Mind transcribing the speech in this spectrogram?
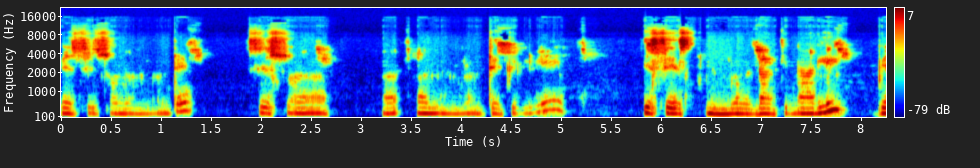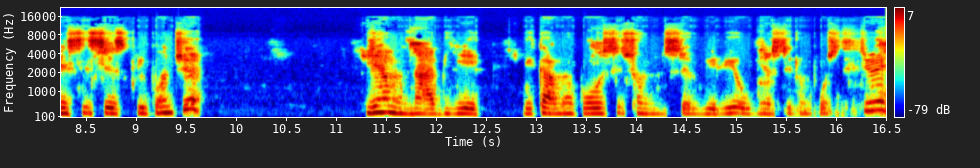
bien si son moun son moun régulier, si c'est moun ki nan li, bien si c'est esprit bon Dieu. Moun nan habillé, li ka montre si son moun sérieux ou bien si son prostitué.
